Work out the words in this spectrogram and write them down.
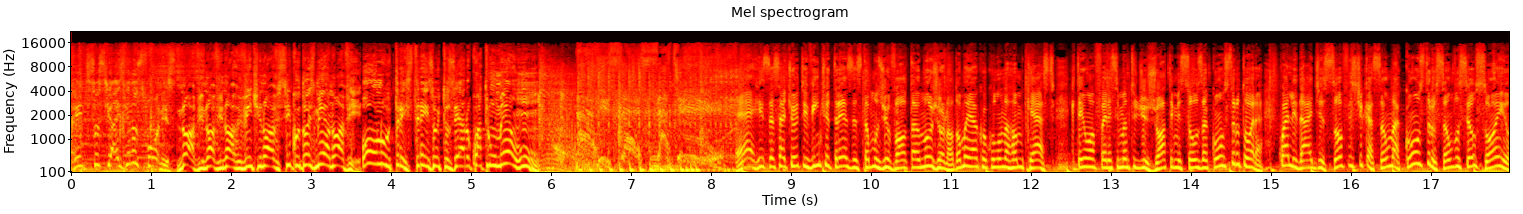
redes sociais e nos fones. 999 29 5269 ou no 33804161. RC7823, estamos de volta no Jornal da Manhã com a coluna Homecast, que tem um oferecimento de JM Souza Construtora. Qualidade e sofisticação na construção do seu sonho.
